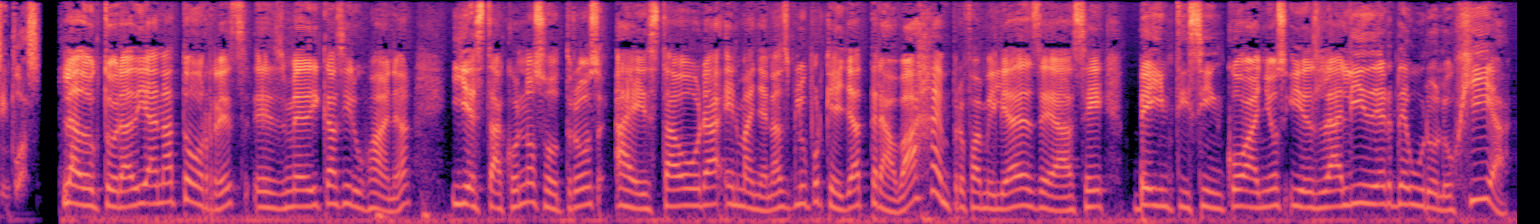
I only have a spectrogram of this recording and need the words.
18 plus. La doctora Diana Torres es médica cirujana y está con nosotros a esta hora en Mañanas Blue porque ella trabaja en Profamilia desde hace 25 años y es la líder de urología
